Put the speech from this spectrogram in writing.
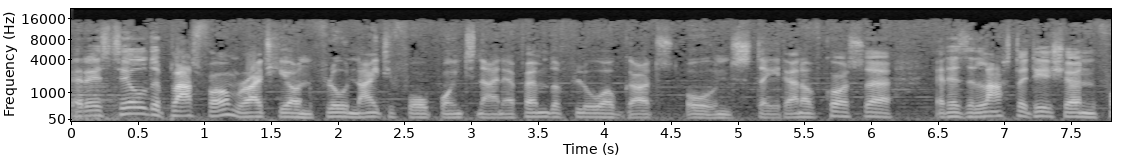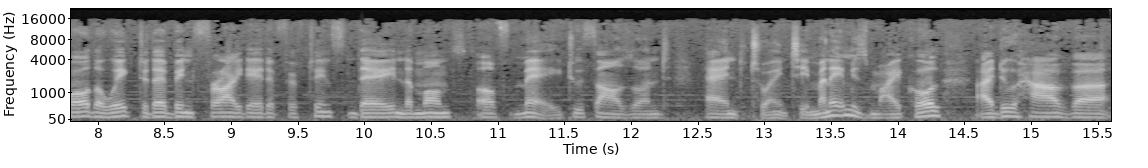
It is still the platform right here on Flo 94.9 FM, the flow of God's own state. And of course, uh, it is the last edition for the week, today being Friday, the 15th day in the month of May 2020. My name is Michael. I do have uh,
